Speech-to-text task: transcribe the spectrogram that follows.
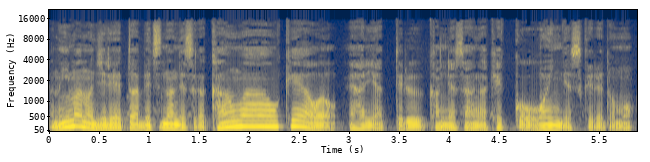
あの、今の事例とは別なんですが、緩和をケアをやはりやってる患者さんが結構多いんですけれども、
